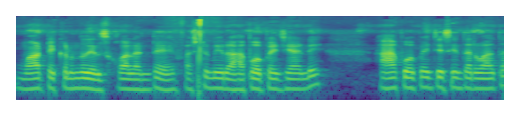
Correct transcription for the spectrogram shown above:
మార్ట్ ఎక్కడుందో తెలుసుకోవాలంటే ఫస్ట్ మీరు యాప్ ఓపెన్ చేయండి. యాప్ ఓపెన్ చేసిన తర్వాత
